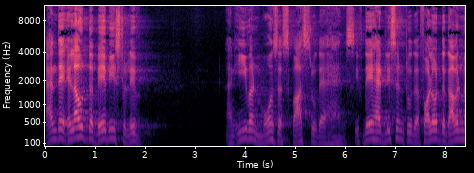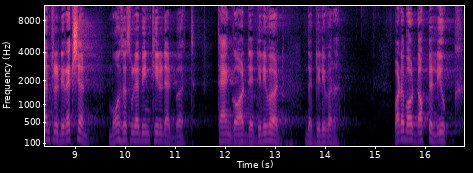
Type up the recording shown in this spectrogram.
and they allowed the babies to live. And even Moses passed through their hands. If they had listened to the followed the governmental direction, Moses would have been killed at birth. Thank God they delivered the deliverer. What about Dr. Luke?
